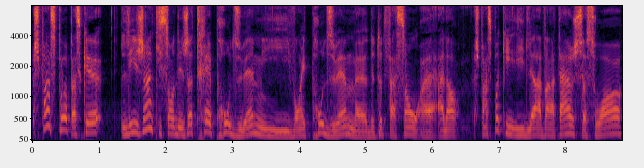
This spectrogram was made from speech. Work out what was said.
Je pense pas parce que les gens qui sont déjà très pro du M, ils vont être pro du M euh, de toute façon. Euh, alors, je pense pas qu'il a avantage ce soir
